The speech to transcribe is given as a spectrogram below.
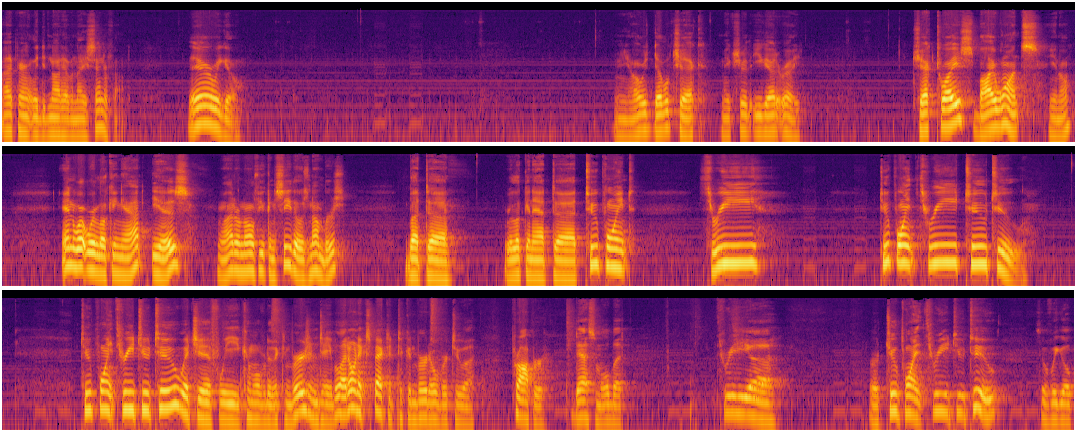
I apparently did not have a nice center found. There we go. And you always double check. Make sure that you got it right. Check twice, buy once, you know. And what we're looking at is, well, I don't know if you can see those numbers, but uh, we're looking at uh, 2.3 2.322 2.322 which if we come over to the conversion table I don't expect it to convert over to a proper decimal but 3 uh, or 2.322 so if we go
